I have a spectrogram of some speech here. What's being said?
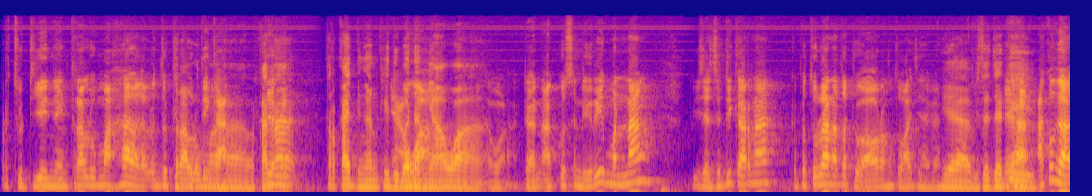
perjudian yang terlalu mahal kalau untuk Terlalu dibuktikan. mahal Iya karena kan? terkait dengan kehidupan dan nyawa. Nyawa. Dan aku sendiri menang bisa jadi karena kebetulan atau doa orang tua aja kan. Ya bisa jadi. Ya, aku nggak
